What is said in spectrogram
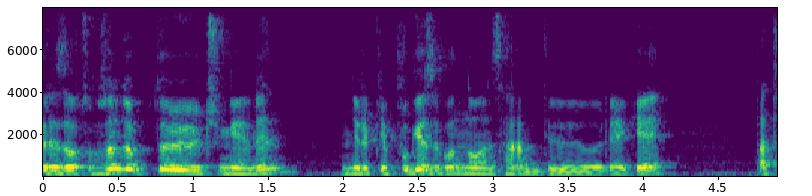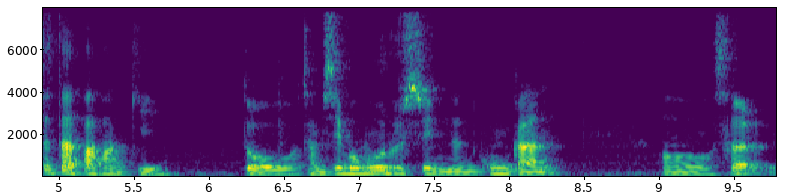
그래서 조선족들 중에는 이렇게 북에서 건너온 사람들에게 따뜻한 밥 한 끼, 또 잠시 머무를 수 있는 공간, 어, 설-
